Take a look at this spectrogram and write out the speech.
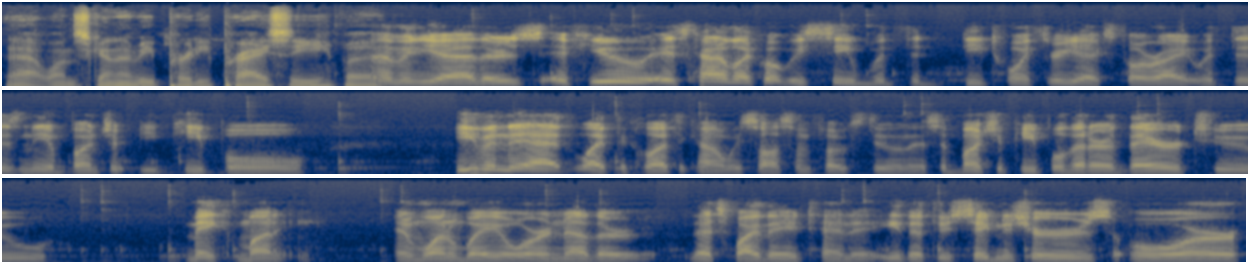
that one's gonna be pretty pricey. But I mean, yeah, there's if you, it's kind of like what we see with the D23 Expo, right? With Disney, a bunch of people, even at like the Collect-A-Con, we saw some folks doing this. A bunch of people that are there to make money in one way or another. That's why they attend it, either through signatures or,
